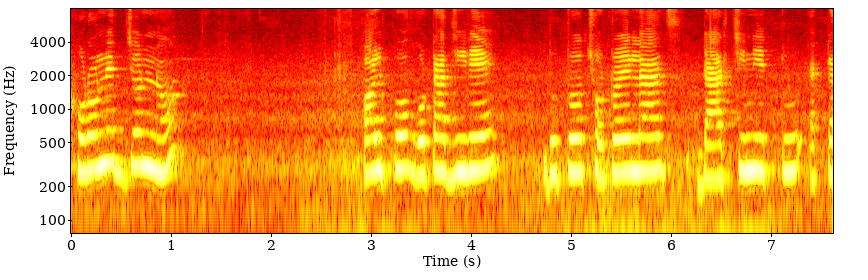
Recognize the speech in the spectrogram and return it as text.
ফোড়নের জন্য অল্প গোটা জিরে, দুটো ছোটো এলাচ, দারচিনি একটু, একটা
